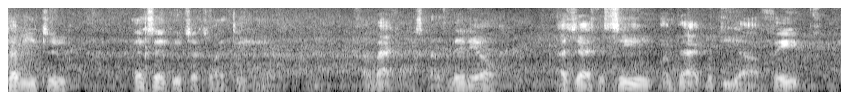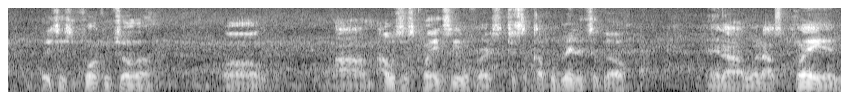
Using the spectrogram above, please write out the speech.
What's up YouTube? XAGuacha23 here. I'm back with this video. As you guys can see, I'm back with the uh, fake PlayStation 4 controller. Well, um, I was just playing Xenoverse just a couple minutes ago. And uh, when I was playing,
